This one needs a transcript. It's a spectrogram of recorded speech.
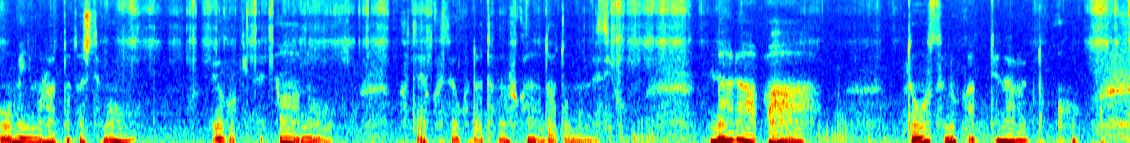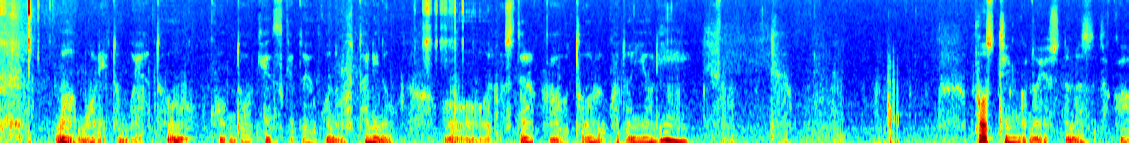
多めにもらったとしても動けないあの活躍することは多分不可能だと思うんですよ。ならばどうするかってなるとまあ森友哉と近藤健介というこの2人のストラッカーを通ることによりポスティングの吉田正尚、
